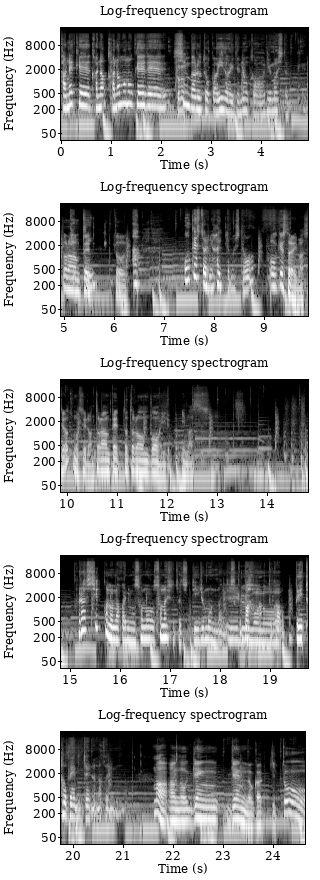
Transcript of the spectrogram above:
金系金金物系でシンバルとか以外で何かありましたっけ？トランペ鉄ット。筋オーケストラに入ってました？オーケストラいますよ。もちろん。トランペットトロンボーンいるいますし。クラシックの中にもそのその人たちっているもんなんですか？バッハとかベートーベンみたいな中にも。まああの弦弦の楽器と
